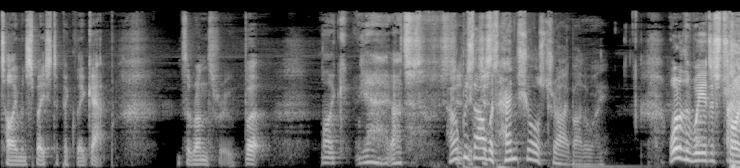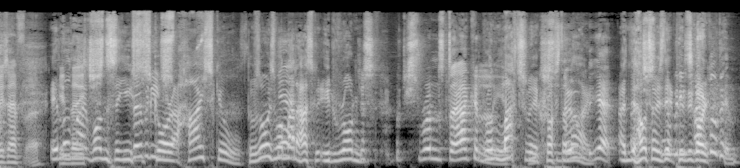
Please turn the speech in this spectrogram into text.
time and space to pick their gap to run through. But like, yeah, I just, How bizarre just- was Henshaw's try, by the way? One of the weirdest tries ever. It looked those- like ones they used nobody to score just- at high school. There was always one Yeah. lad at high school who'd run just just runs diagonally, run laterally across the nobody- line. Yeah, and the whole time he's there, nobody people tackled going, him.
